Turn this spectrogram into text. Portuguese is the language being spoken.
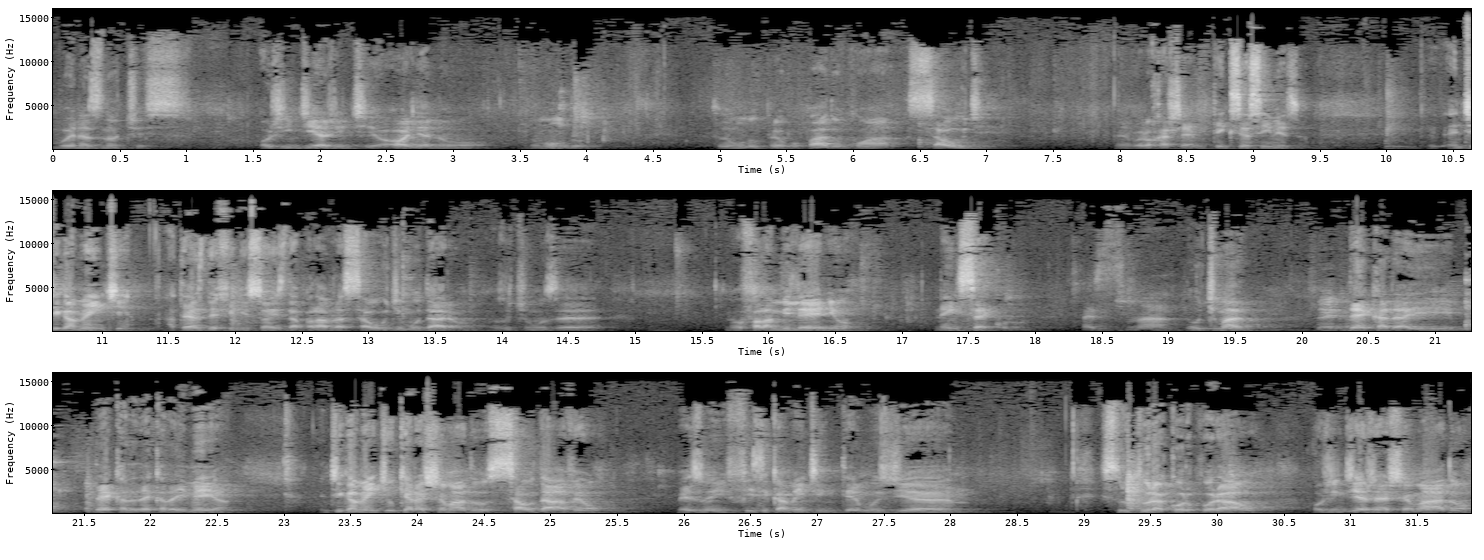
Buenas noches. Hoje em dia a gente olha no, no mundo, todo mundo preocupado com a saúde. Né? Baruch Hashem, tem que ser assim mesmo. Antigamente, até as definições da palavra saúde mudaram nos últimos, eh, não vou falar milênio, nem século, mas na última década e década, década e meia. Antigamente o que era chamado saudável, mesmo em, fisicamente em termos de eh, estrutura corporal, hoje em dia já é chamado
